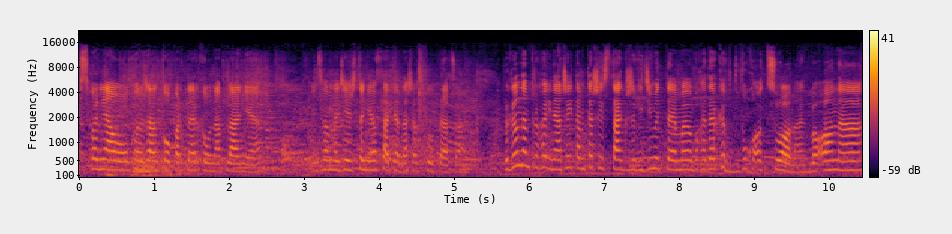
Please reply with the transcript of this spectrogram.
wspaniałą koleżanką, partnerką na planie, więc mam nadzieję, że to nie ostatnia nasza współpraca. Wyglądam trochę inaczej, tam też jest tak, że widzimy tę moją bohaterkę w dwóch odsłonach, bo ona,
